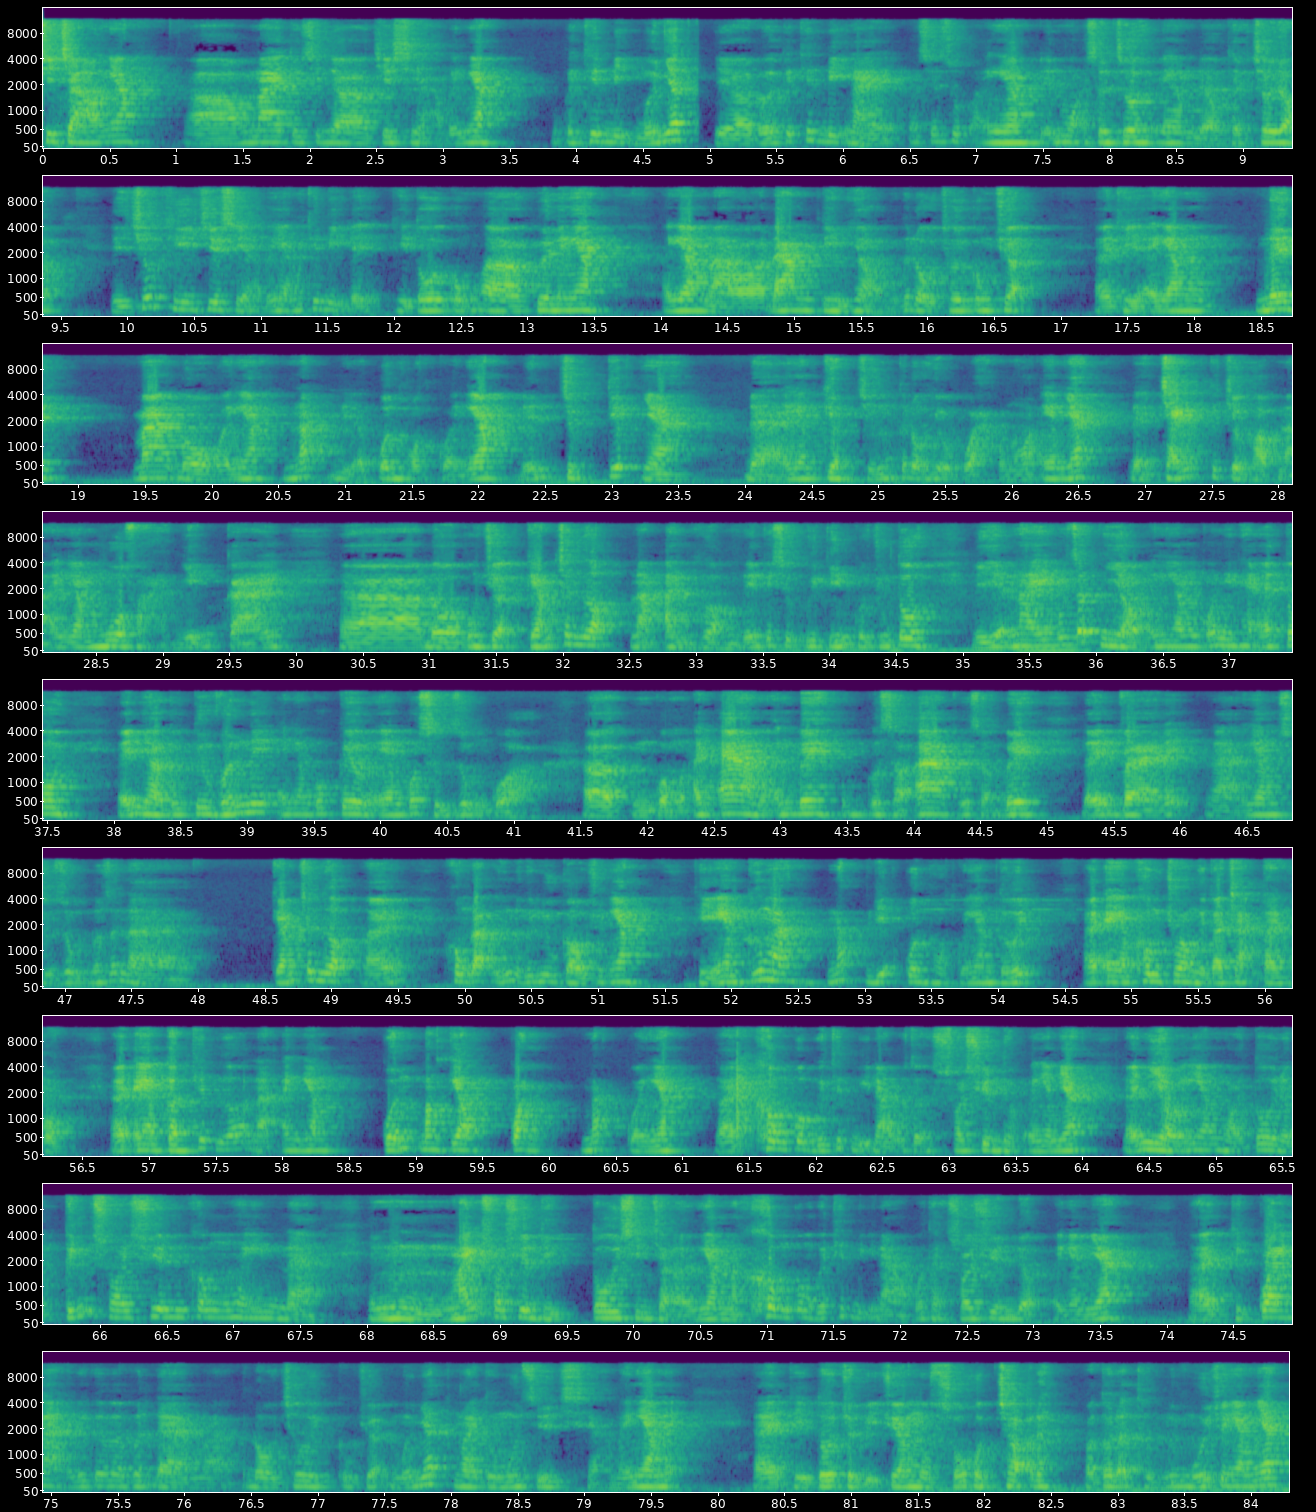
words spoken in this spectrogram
Xin chào anh em. À, hôm nay tôi xin uh, chia sẻ với anh em một cái thiết bị mới nhất. Thì uh, với cái thiết bị này nó sẽ giúp anh em đến mọi sân chơi anh em đều thể chơi được. Thì trước khi chia sẻ với anh em cái thiết bị đấy thì tôi cũng uh, khuyên anh em anh em nào đang tìm hiểu những cái đồ chơi công chuyện đấy, thì anh em nên mang đồ của anh em nắp đĩa quân hột của anh em đến trực tiếp nhà để anh em kiểm chứng cái độ hiệu quả của nó em nhé. Để tránh cái trường hợp là anh em mua phải những cái à, đồ công chuyện kém chất lượng làm ảnh hưởng đến cái sự uy tín của chúng tôi. Vì hiện nay có rất nhiều anh em có liên hệ với tôi. Đấy nhờ tôi tư vấn đấy anh em có kêu là em có sử dụng của uh, của một anh A một anh B một cơ sở A cơ sở B. Đấy về đấy là anh em sử dụng nó rất là kém chất lượng. Đấy không đáp ứng được cái nhu cầu cho anh em thì em cứ mang nắp điện quân hột của anh em tới. Đấy, anh em không cho người ta chạm tay hột. Đấy, em cần thiết nữa là anh em quấn băng keo quanh nắp của anh em. Đấy không có một cái thiết bị nào có thể soi xuyên được anh em nhé. Đấy nhiều anh em hỏi tôi là kính soi xuyên không hay là máy soi xuyên thì tôi xin trả lời anh em là không có một cái thiết bị nào có thể soi xuyên được anh em nhé. Đấy thì quay lại với cái vấn đề mà đồ chơi câu chuyện mới nhất. Mai tôi muốn chia sẻ với anh em đấy đấy, thì tôi chuẩn bị cho em một số hỗ trợ đây, và tôi đã thử nước muối cho anh em nhé.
